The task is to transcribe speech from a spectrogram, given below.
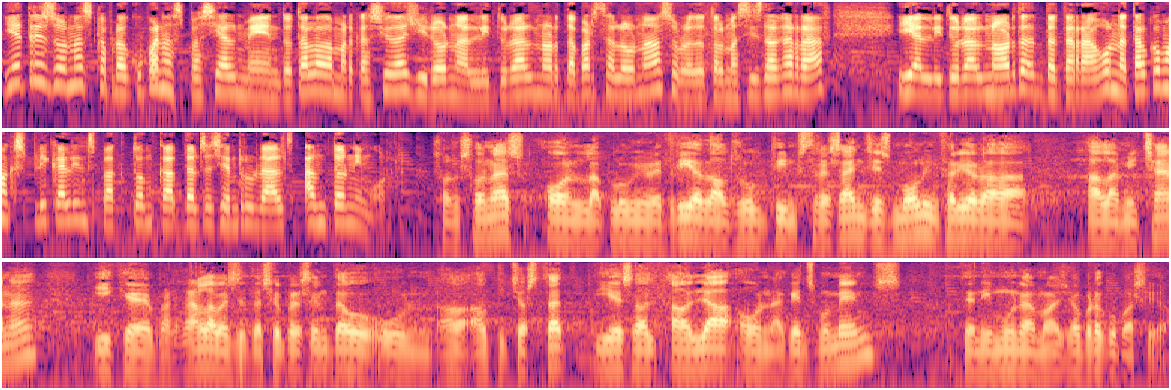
Hi ha tres zones que preocupen especialment. Tota la demarcació de Girona, el litoral nord de Barcelona, sobretot el massís del Garraf, i el litoral nord de Tarragona, tal com explica l'inspector en cap cap dels agents rurals, Antoni Mur. Són zones on la pluviometria dels últims 3 anys és molt inferior a la, a la mitjana i que, per tant, la vegetació presenta un, el pitjor estat i és allà on, en aquests moments, tenim una major preocupació.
